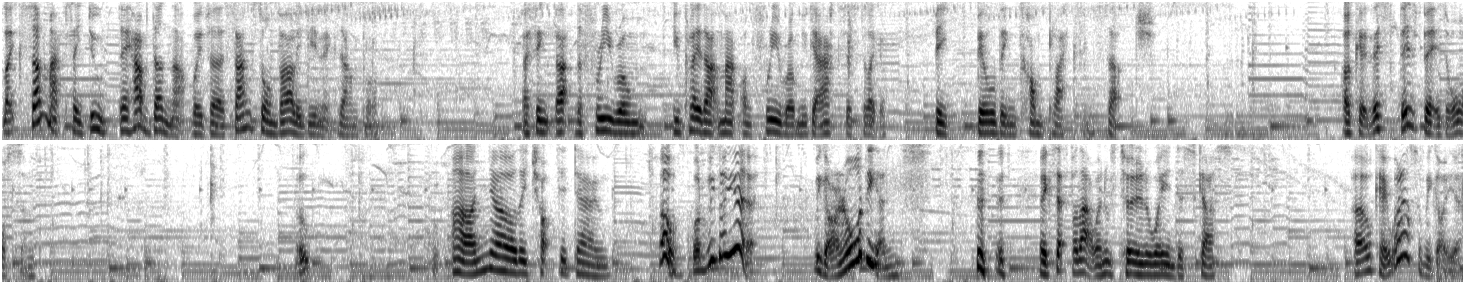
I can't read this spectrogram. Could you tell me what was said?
Like some maps they do, they have done that with uh, Sandstorm Valley being an example. I think that the free roam, you play that map on free roam, you get access to like a big building complex and such. Okay, this, this bit is awesome. Oh, Oh no, they chopped it down. Oh, what have we got here? We got an audience. Except for that one who's turning away in disgust. Uh, okay, what else have we got here?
